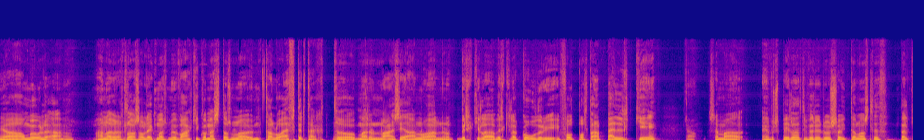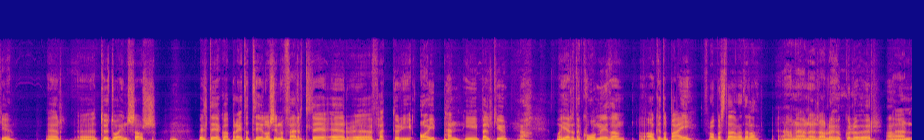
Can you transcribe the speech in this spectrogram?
Já, mögulega. Já. Hann er alltaf sá leikmaður sem hefur vakið hvað mest á svona umtal og eftirtækt og maður er nú aðeins síðan og hann er virkilega, virkilega góður í, í fótbolta Belgi Já, sem að hefur spilað þetta fyrir 17 landslið Belgíu. Er uh, 21 ás vildi eitthvað breyta til á sínum ferli er uh, fættur í Eupen í Belgíu. Já. Og ég er þetta komið í þann ágæta bæ Frábær staðum þetta hann, hann er alveg hugulugur en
